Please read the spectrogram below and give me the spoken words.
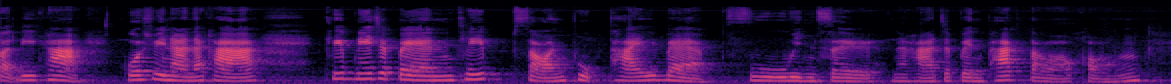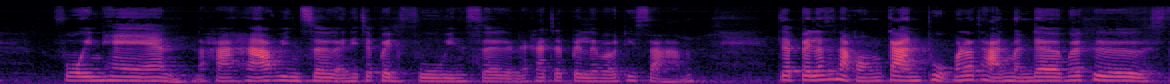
วัสดีค่ะโค้ชวีนานะคะ คลิปนี้จะเป็นคลิปสอนผูกไทยแบบ full windsor นะคะ จะเป็นภาคต่อของ full in hand นะคะ half windsor อันนี้จะเป็น full windsor นะคะ จะเป็นเลเวลที่ 3 จะเป็นลักษณะของการผูกมาตรฐานเหมือนเดิมก็คือไซ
